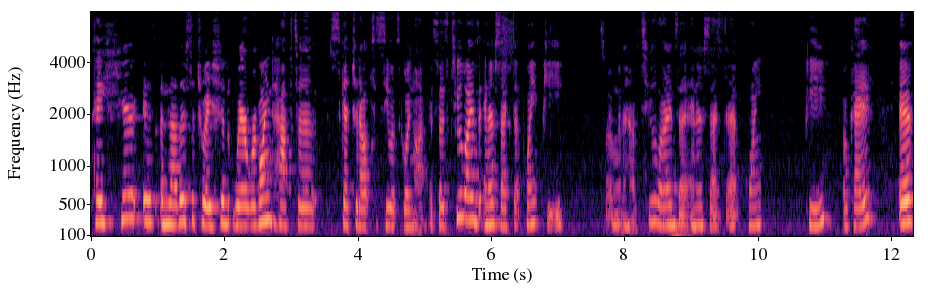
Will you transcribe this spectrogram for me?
Okay, here is another situation where we're going to have to sketch it out to see what's going on. It says two lines intersect at point P. So I'm going to have two lines that intersect at point P, okay? If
